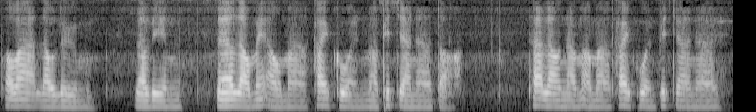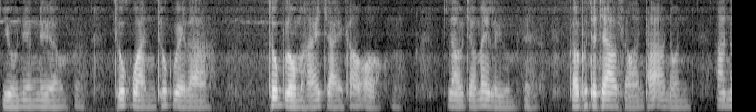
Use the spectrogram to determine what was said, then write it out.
เพราะว่าเราลืม เราเรียนแล้วเราไม่เอามาค่ายควรมาพิจารณาต่อ ถ้าเรานำเอามาค่ายควรพิจารณาอยู่เนืองๆทุกวันทุกเวลา ทุกลมหายใจเข้าออก เราจะไม่ลืม พระพุทธเจ้าสอนพระอานนท์ อาน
